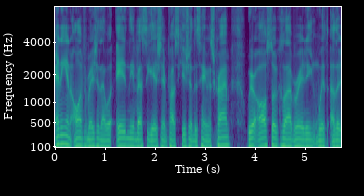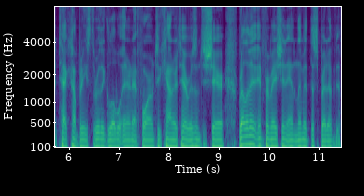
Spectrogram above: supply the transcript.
any and all information that will aid in the investigation and prosecution of this heinous crime. We are also collaborating with other tech companies through the Global Internet Forum to counter terrorism to share relevant information and limit the spread of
